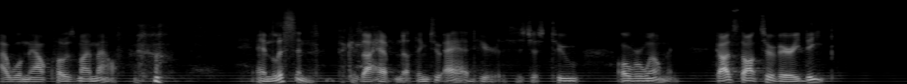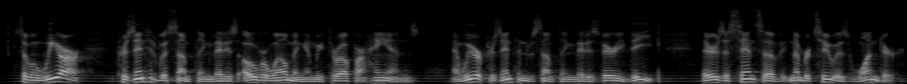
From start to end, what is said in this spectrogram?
I will now close my mouth and listen because I have nothing to add here. This is just too overwhelming. God's thoughts are very deep. So when we are presented with something that is overwhelming and we throw up our hands, and we are presented with something that is very deep, there's a sense of, number two, is wonder,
